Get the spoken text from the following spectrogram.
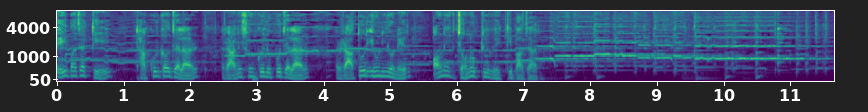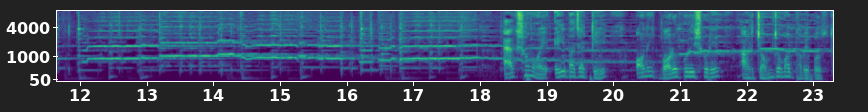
এই বাজারটি ঠাকুরগাঁও জেলার রানীশঙ্কৈল উপজেলার রাতুর ইউনিয়নের অনেক জনপ্রিয় একটি বাজার। এক সময় এই বাজারটি অনেক বড় পরিসরে আর জমজমাটভাবে বসত।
